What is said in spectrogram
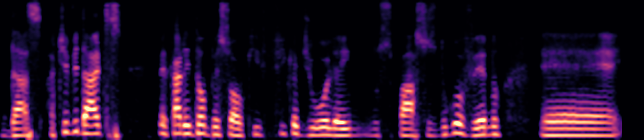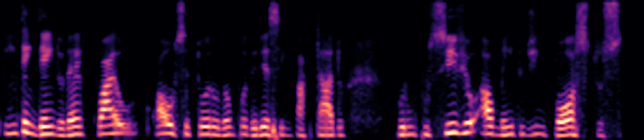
das atividades, Mercado, então, pessoal, que fica de olho aí nos passos do governo, é, entendendo né, qual, qual setor não poderia ser impactado por um possível aumento de impostos,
